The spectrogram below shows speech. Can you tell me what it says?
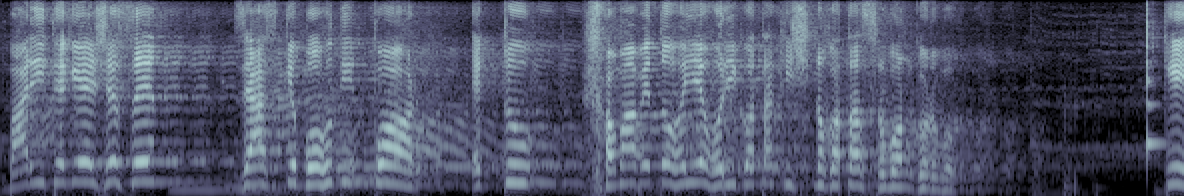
বাড়ি থেকে এসেছেন যে আজকে বহুদিন পর একটু সমাবেত হয়ে হরিকথা কৃষ্ণ কথা শ্রবণ করব। কে?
